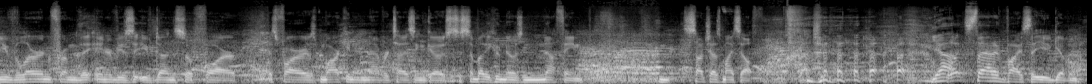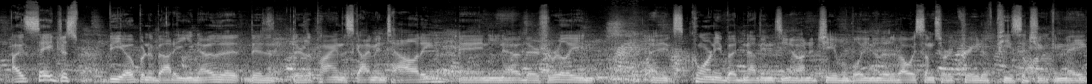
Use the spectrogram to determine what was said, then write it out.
you've learned from the interviews that you've done so far, as far as marketing and advertising goes, to somebody who knows nothing, such as myself, Yeah. what's that advice that you'd give them? I'd say just be open about it. You know that there's, there's a pie in the sky mentality, and you know there's really it's corny, but nothing's you know unachievable. You know there's always some sort of creative piece that you can make,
